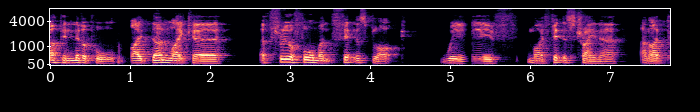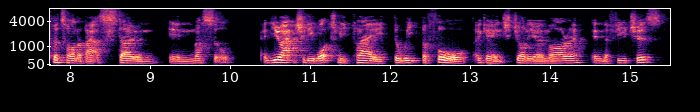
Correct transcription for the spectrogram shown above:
up in Liverpool. I'd done like a, a three or four month fitness block with my fitness trainer, and I put on about a stone in muscle and you actually watched me play the week before against Jonny O'Mara in the futures,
